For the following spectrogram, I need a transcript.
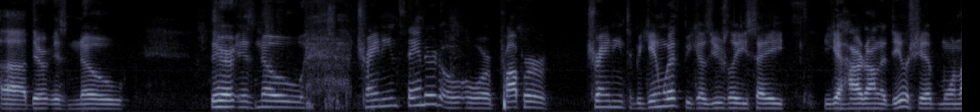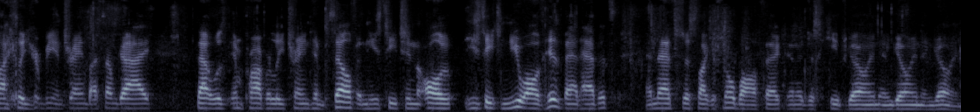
uh, there is no there is no training standard or, or proper training to begin with because usually say you get hired on a dealership more than likely you're being trained by some guy that was improperly trained himself and he's teaching all he's teaching you all of his bad habits and that's just like a snowball effect and it just keeps going and going and going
